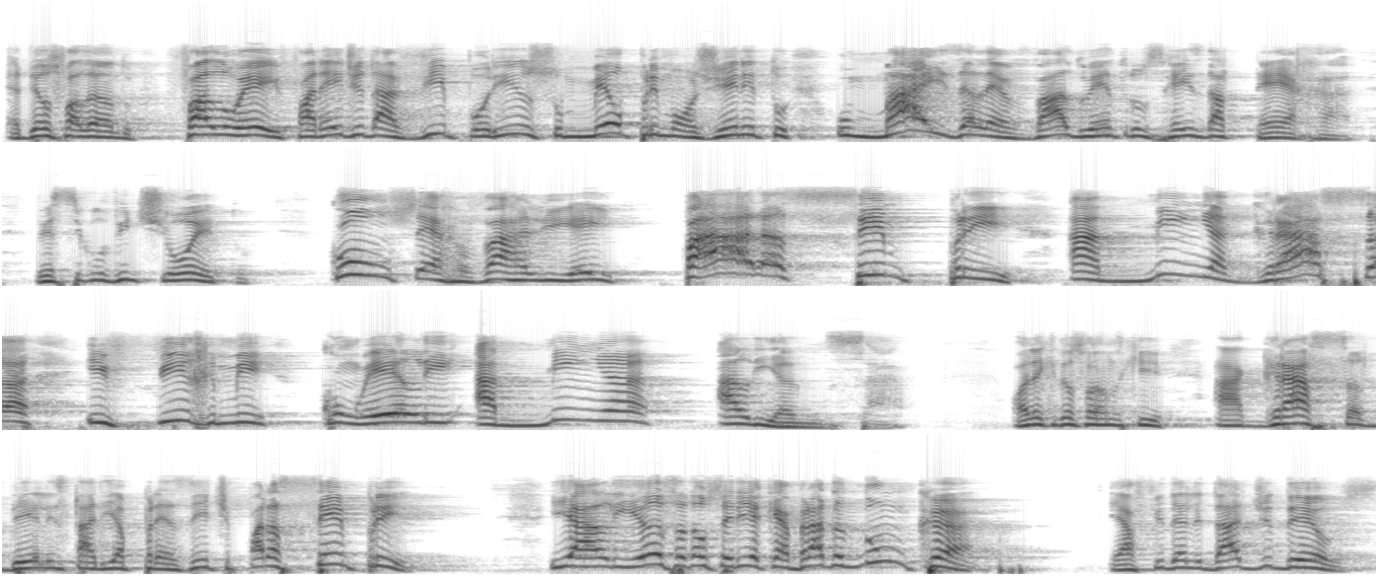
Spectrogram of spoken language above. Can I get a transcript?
É Deus falando: Faloei, farei de Davi, por isso, meu primogênito, o mais elevado entre os reis da terra. Versículo 28. Conservar-lhe-ei para sempre a minha graça e firme com ele a minha aliança. Olha que Deus falando que a graça dele estaria presente para sempre. E a aliança não seria quebrada nunca. É a fidelidade de Deus.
